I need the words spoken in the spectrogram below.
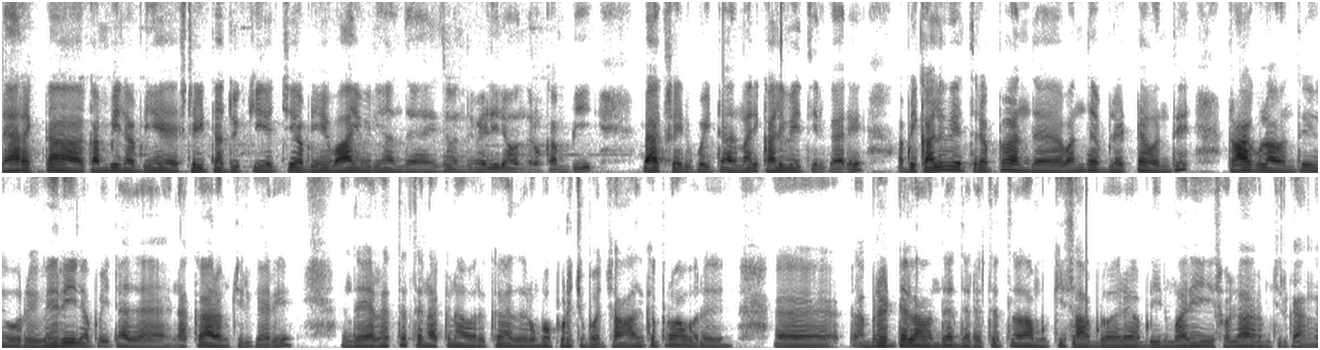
டேரெக்டாக கம்பியில் அப்படியே ஸ்ட்ரெயிட்டாக தூக்கி வச்சு அப்படியே வாய் வழியாக அந்த இது வந்து வெளியில் வந்துடும் கம்பி. பேக் சைடு போயிட்டு அது மாதிரி கழுவேற்றிருக்காரு அப்படி கழுவேற்றுறப்ப அந்த வந்த பிளட்டை வந்து ட்ராகுலா வந்து ஒரு வெறியில் போயிட்டு அதை நக்க ஆரம்பிச்சிருக்காரு. அந்த ரத்தத்தை நக்குன அவருக்கு அது ரொம்ப பிடிச்சி போச்சான் அதுக்கப்புறம் அவர் ப்ரெட்டெல்லாம் வந்து அந்த ரத்தத்தில் தான் முக்கி சாப்பிடுவார் அப்படின்னு மாதிரி சொல்ல ஆரம்பிச்சிருக்காங்க.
